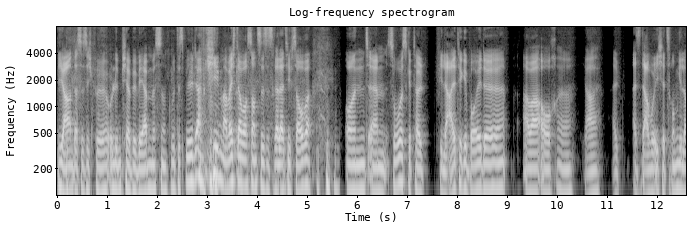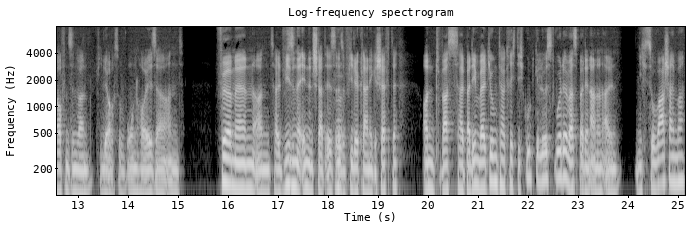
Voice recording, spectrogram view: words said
Ja, und dass sie sich für Olympia bewerben müssen und ein gutes Bild abgeben. Aber ich glaube auch sonst ist es relativ sauber. Und ähm, so, es gibt halt viele alte Gebäude, aber auch, äh, ja, halt, also da, wo ich jetzt rumgelaufen bin, waren viele auch so Wohnhäuser und Firmen und halt wie so eine Innenstadt ist, also viele kleine Geschäfte. Und was halt bei dem Weltjugendtag richtig gut gelöst wurde, was bei den anderen allen nicht so war scheinbar,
